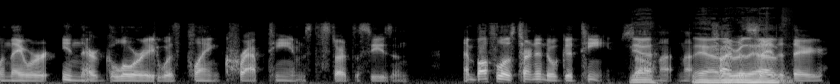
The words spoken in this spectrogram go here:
when they were in their glory with playing crap teams to start the season. And Buffalo's turned into a good team. So Yeah. I'm not, not Yeah, trying really to say have. that they're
